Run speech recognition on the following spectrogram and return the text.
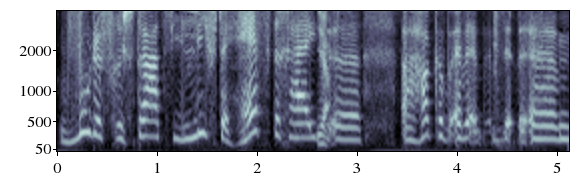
woede, frustratie, liefde, heftigheid, Ja. eh, eh, hakken. eh,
